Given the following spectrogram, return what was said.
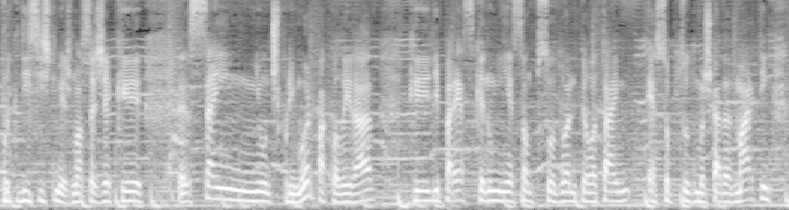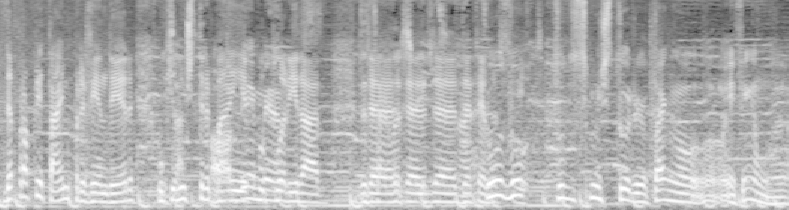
porque disse isto mesmo, ou seja, que eh, sem nenhum desprimor para a qualidade, que lhe parece que a nomeação de pessoa do ano pela Time é sobretudo uma jogada de marketing da própria Time para vender, o que ilustra bem Obviamente. a popularidade da, Taylor da, Swift, da- não é? da Taylor Tudo, Swift. tudo se mistura. Eu tenho, enfim, uma,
